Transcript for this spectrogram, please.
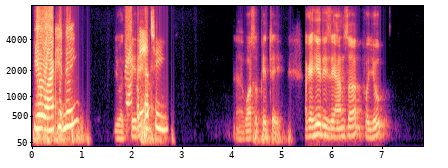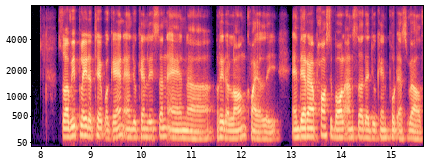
You are kidding? You are What kidding? Uh, what's a pity? Okay, here is the answer for you. So we play the tape again and you can listen and uh, read along quietly. And there are possible answer that you can put as well.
